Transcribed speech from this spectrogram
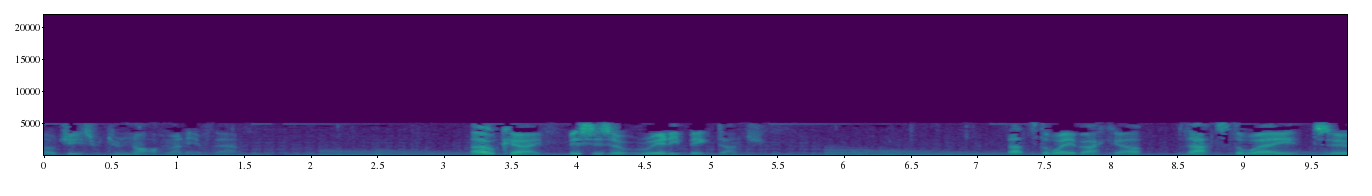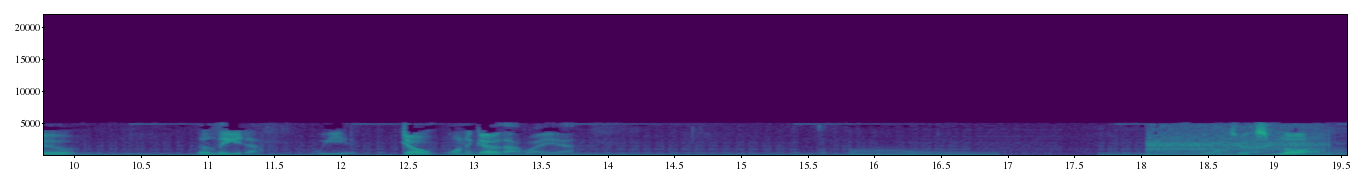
Oh jeez, we do not have many of them. Okay, this is a really big dungeon. That's the way back up. That's the way to the leader. We don't want to go that way yet. We want to explore.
